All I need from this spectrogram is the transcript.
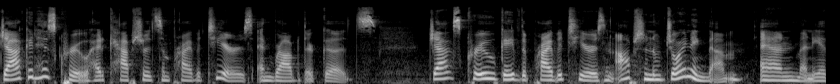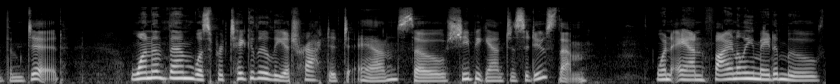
Jack and his crew had captured some privateers and robbed their goods. Jack's crew gave the privateers an option of joining them, and many of them did. One of them was particularly attracted to Anne, so she began to seduce them. When Anne finally made a move,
